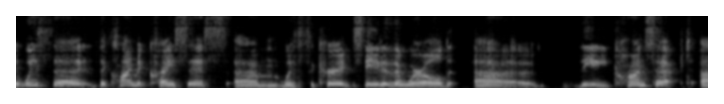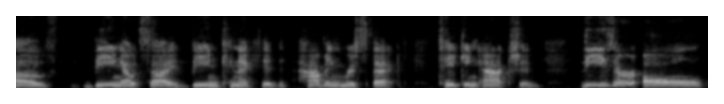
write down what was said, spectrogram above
With the, the climate crisis, um, with the current state of the world, uh, the concept of being outside, being connected, having respect, taking action, these are all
